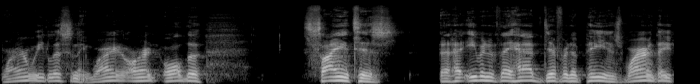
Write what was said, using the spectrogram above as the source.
Why aren't we listening? Why aren't all the scientists that ha- even if they have different opinions, why aren't they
